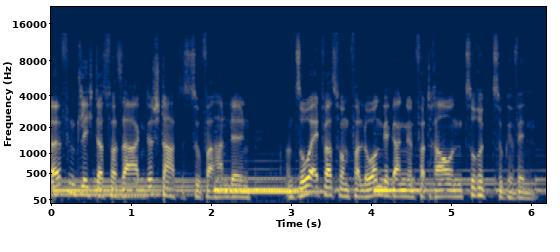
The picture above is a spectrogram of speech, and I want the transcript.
öffentlich das Versagen des Staates zu verhandeln und so etwas vom verloren gegangenen Vertrauen zurückzugewinnen.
